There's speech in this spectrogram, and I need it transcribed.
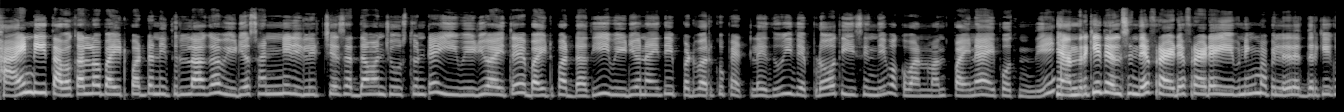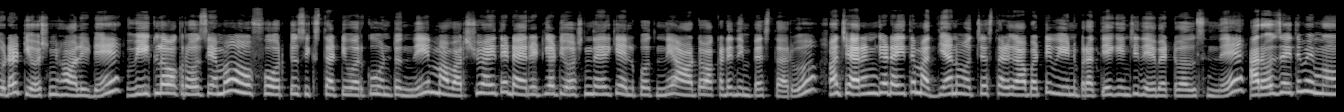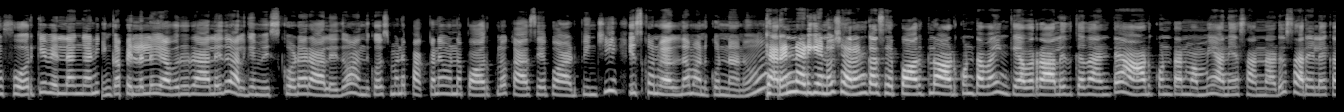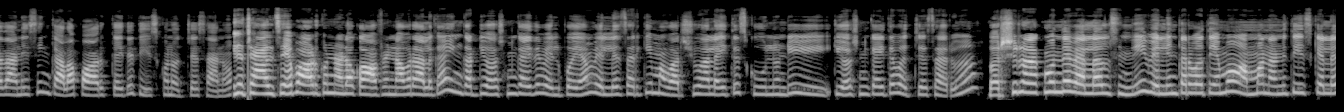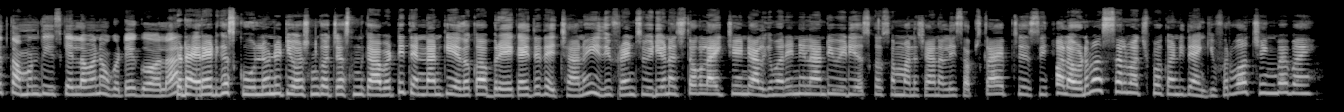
Hi అండి. తవ్వకాల్లో బయటపడ్డ నిధుల్లాగా videos అన్ని డిలీట్ చేసేద్దామని చూస్తుంటే ఈ వీడియో అయితే బయటపడ్డది. ఈ వీడియోని అయితే ఇప్పటి వరకు పెట్టలేదు. ఇది ఎప్పుడో తీసింది ఒక వన్ మంత్ పైన అయిపోతుంది. అందరికీ తెలిసిందే ఫ్రైడే ఫ్రైడే ఈవినింగ్ మా పిల్లలిద్దరికీ కూడా ట్యూషన్ హాలిడే. వీక్లో ఒక రోజు ఏమో ఫోర్ టు సిక్స్ థర్టీ వరకు ఉంటుంది. మా వర్షు అయితే డైరెక్ట్గా ట్యూషన్ దగ్గరికి వెళ్ళిపోతుంది. ఆటో అక్కడే దింపేస్తారు. మా చరణ్ గడ్ అయితే మధ్యాహ్నం వచ్చేస్తాడు కాబట్టి వీడిని ప్రత్యేకించి దేబెట్టవలసిందే ఆ రోజైతే మేము ఫోర్కి వెళ్ళాం కానీ ఇంకా పిల్లలు ఎవరు రాలేదు. అలాగే మిస్ కూడా రాలేదు. అందుకోసమని పక్కనే ఉన్న పార్క్లో కాసేపు ఆడిపించి తీసుకొని వెళ్దాం అనుకున్నాను. చరణ్ అడిగాను చరణ్ కాసేపు పార్క్లో ఆడుకుంటావా? ఇంకెవరు రాలేదు కదా అంటే ఆడుకుంటాను మమ్మీ అనేసి అన్నాడు. సరేలే కదా అనేసి ఇంకా అలా పార్క్ అయితే తీసుకొని వచ్చేసాను. ఇక చాలాసేపు ఆడుకున్నాడు ఒక హాఫ్ అన్ అవర్ అలాగా. ఇంకా ట్యూషన్కి అయితే వెళ్ళిపోయాం. వెళ్ళేసరికి మా వర్షు వాళ్ళు అయితే స్కూల్ నుండి ట్యూషన్కి అయితే వచ్చేసారు. వర్షు రాకముందే వెళ్ళాల్సింది. వెళ్ళిన తర్వాత ఏమో అమ్మ నన్ను తీసుకెళ్ళేదు తమ్ముని తీసుకెళ్ళామని ఒకటే గోల. డైరెక్ట్గా స్కూల్ నుండి ట్యూషన్కి వచ్చేస్తుంది కాబట్టి తినడానికి ఏదో ఒక బ్రేక్ అయితే తెచ్చాను. ఇది ఫ్రెండ్స్ వీడియో నచ్చితే ఒక లైక్ చేయండి. అలాగే మరిన్ని ఇలాంటి వీడియోస్ కోసం మన ఛానల్ని సబ్స్క్రైబ్ చేసి ఫాలో అవ్వడం అస్సలు మర్చిపోకండి. Thank you for watching. Bye bye.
